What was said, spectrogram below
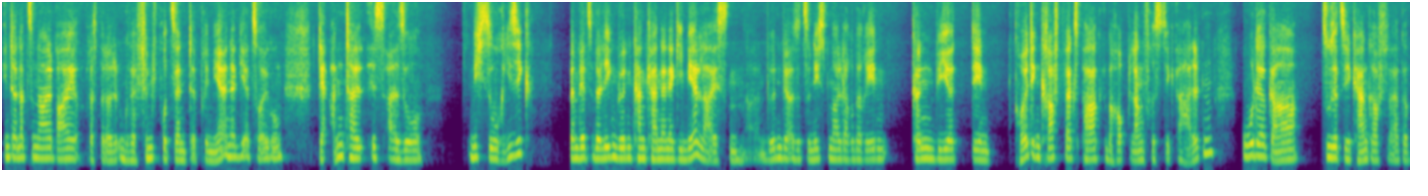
international bei. Das bedeutet ungefähr 5 Prozent der Primärenergieerzeugung. Der Anteil ist also nicht so riesig. Wenn wir jetzt überlegen würden, kann keine Energie mehr leisten, würden wir also zunächst mal darüber reden, können wir den heutigen Kraftwerkspark überhaupt langfristig erhalten oder gar zusätzliche Kernkraftwerke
